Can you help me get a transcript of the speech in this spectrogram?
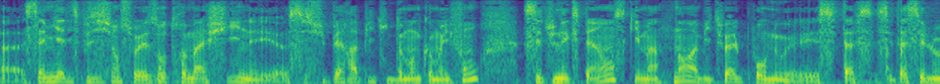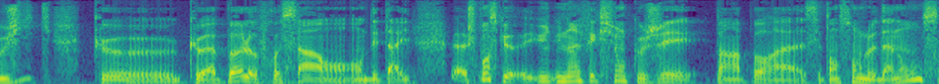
euh, euh, c'est mis à disposition sur les autres machines et euh, c'est super rapide, tu te demandes comment ils font. C'est une expérience qui est maintenant habituelle pour nous et c'est assez, assez, logique que, que Apple offre ça en, en détail. Euh, je pense qu'une une réflexion que j'ai par rapport à cet ensemble d'annonces,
